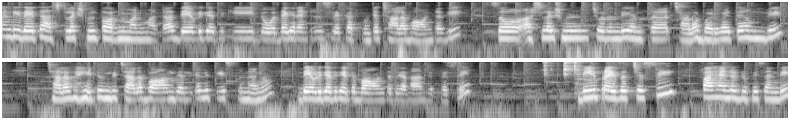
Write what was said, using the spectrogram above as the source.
ఇదిగోండి ఇదైతే అష్టలక్ష్మి తోరణం అనమాట దేవుడి గదికి డోర్ దగ్గర ఎంట్రన్స్ వైపు కట్టుకుంటే చాలా బాగుంటుంది. సో అష్టలక్ష్మి చూడండి ఎంత చాలా బరువు అయితే ఉంది. చాలా వెయిట్ ఉంది చాలా బాగుంది అందుకని తీసుకున్నాను. దేవుడి గదికి అయితే బాగుంటుంది కదా అని చెప్పేసి. దీని ప్రైస్ వచ్చేసి ఫైవ్ హండ్రెడ్ రూపీస్ అండి.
